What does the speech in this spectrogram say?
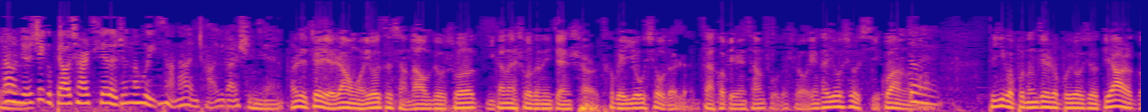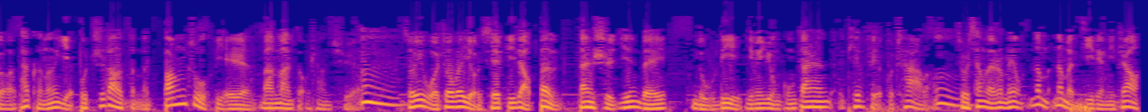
但我觉得这个标签贴的真的会影响他很长一段时间。嗯，而且这也让我又一次想到了，就是说你刚才说的那件事儿，特别优秀的人在和别人相处的时候，因为他优秀习惯了嘛。对。第一个不能接受不优秀，第二个他可能也不知道怎么帮助别人慢慢走上去。嗯所以我周围有些比较笨，但是因为努力，因为用功，当然天赋也不差了，嗯就是相对来说没有那么那么机灵。你知道，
